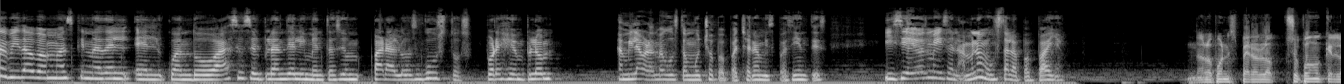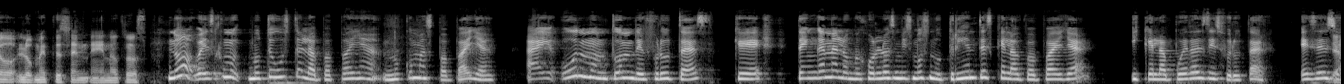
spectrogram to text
de vida va más que nada el, cuando haces el plan de alimentación para los gustos. Por ejemplo, a mí la verdad me gusta mucho apapachar a mis pacientes. Y si ellos me dicen, a mí no me gusta la papaya. No lo pones, pero lo, supongo que lo, lo metes en, en otros. No, es como, no te gusta la papaya, no comas papaya. Hay un montón de frutas que tengan a lo mejor los mismos nutrientes que la papaya y que la puedas disfrutar. Es eso.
